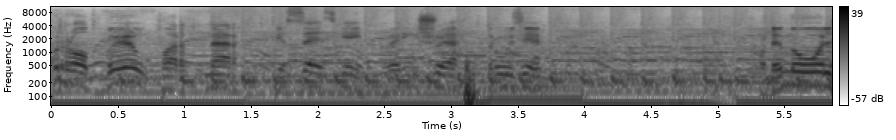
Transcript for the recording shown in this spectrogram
Пробив партнер Пісецький. Вирішує, друзі. 1-0.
